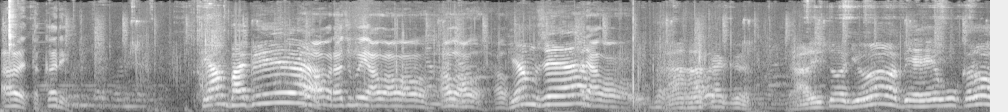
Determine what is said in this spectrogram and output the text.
આવે તો કરી. કેમ ભાભી. આવો આવો રાજુભાઈ આવો આવો આવો આવો આવો આવો. કેમ છે? અરે આવો આવો આવો. હા હા કાક ઢાળી તો જો બે એવું કરો.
